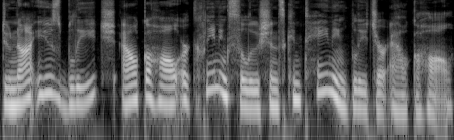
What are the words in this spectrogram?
Do not use bleach, alcohol, or cleaning solutions containing bleach or alcohol.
